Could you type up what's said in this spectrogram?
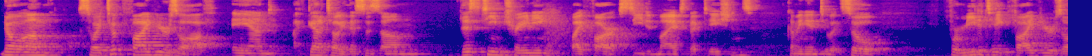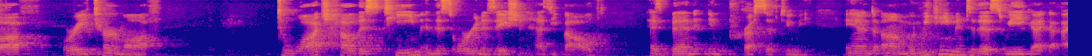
no, um, so I took five years off, and I've got to tell you, this is um, this team training by far exceeded my expectations coming into it. So, for me to take five years off or a term off, to watch how this team and this organization has evolved has been impressive to me. And um, when we came into this week, I, I,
